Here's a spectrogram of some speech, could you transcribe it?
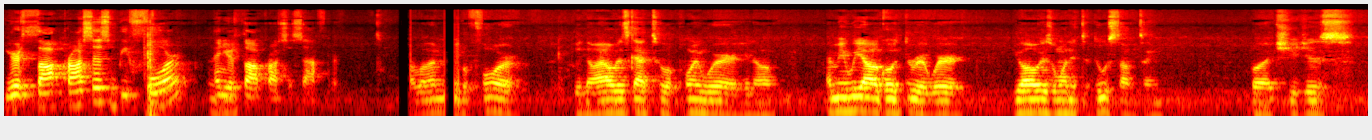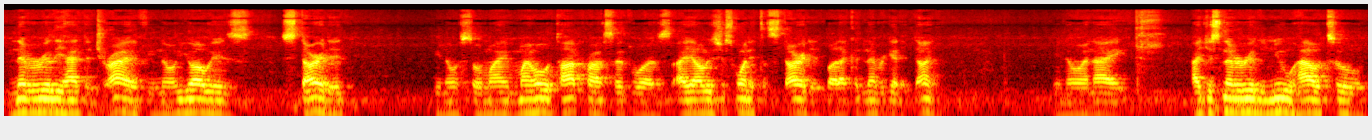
your thought process before and your mm-hmm. thought process after? Well, I mean, before, you know, I always got to a point where, you know, I mean, we all go through it where you always wanted to do something, but you just never really had the drive. You know, you always started, you know. So my my whole thought process was I always just wanted to start it, but I could never get it done. You know, and I I just never really knew how to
